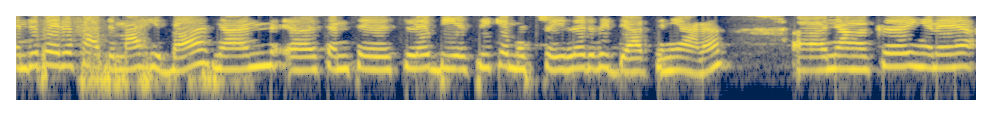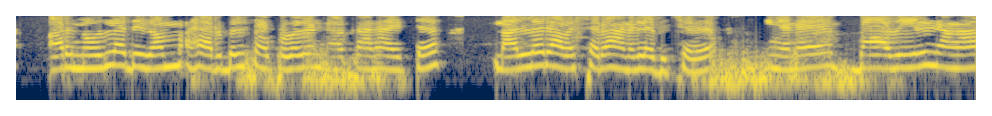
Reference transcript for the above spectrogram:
എന്റെ പേര് ഫാത്തിമ ഹിബ. ഞാൻ സെന്റ് സെന്റ് സേവിയസിലെ ബി എസ് സി കെമിസ്ട്രിയിലെ ഒരു വിദ്യാർത്ഥിനിയാണ്. ഞങ്ങൾക്ക് ഇങ്ങനെ അറുന്നൂറിലധികം ഹെർബൽ സോപ്പുകൾ ഉണ്ടാക്കാനായിട്ട് നല്ലൊരു അവസരമാണ് ലഭിച്ചത്. ഇങ്ങനെ ഭാവിയിൽ ഞങ്ങൾ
